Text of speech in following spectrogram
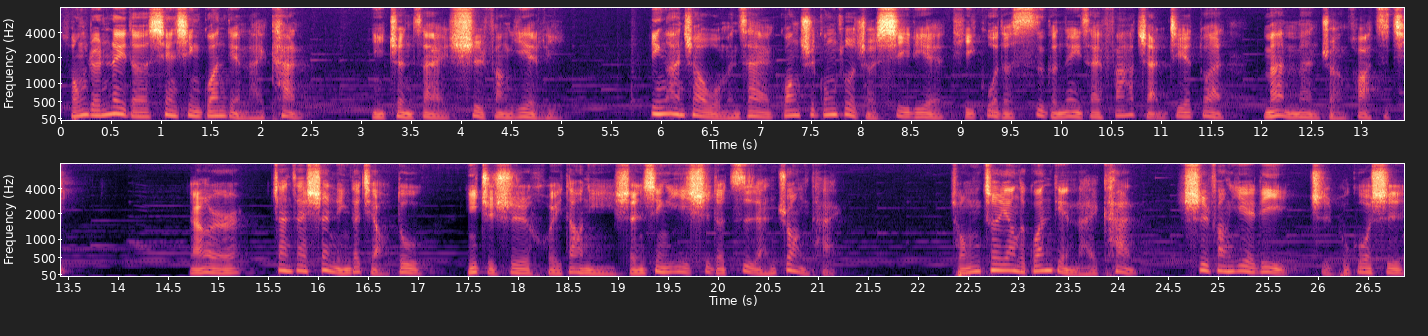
从人类的线性观点来看，你正在释放业力，并按照我们在《光之工作者》系列提过的四个内在发展阶段，慢慢转化自己。然而，站在圣灵的角度，你只是回到你神性意识的自然状态。从这样的观点来看，释放业力只不过是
